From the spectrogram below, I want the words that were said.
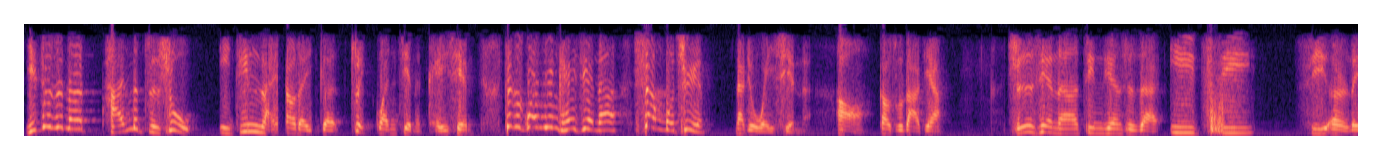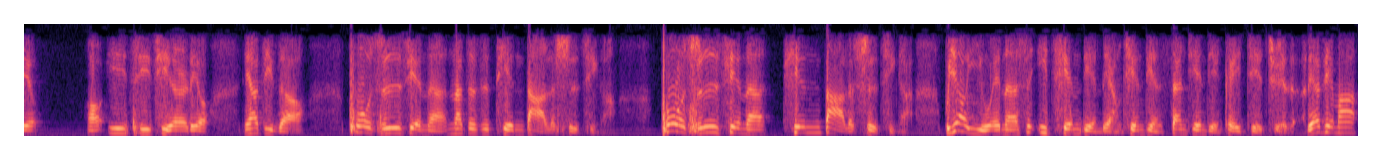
也就是呢，盘的指数已经来到了一个最关键的 K 线，这个关键 K 线呢上不去，那就危险了啊、哦！告诉大家，十日线呢今天是在一七七二六，哦，一七七二六，你要记得哦，破十日线呢，那这是天大的事情啊。破十日线呢，天大的事情啊！不要以为呢是一千点、两千点、三千点可以解决的，了解吗？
